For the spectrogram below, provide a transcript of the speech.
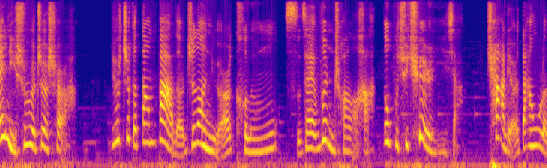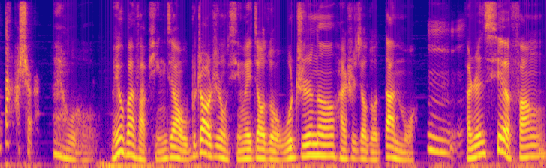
哎，你说说这事儿啊？你说这个当爸的知道女儿可能死在汶川了哈，都不去确认一下，差点耽误了大事儿。哎呀，我没有办法评价，我不知道这种行为叫做无知呢，还是叫做淡漠。嗯反正谢芳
